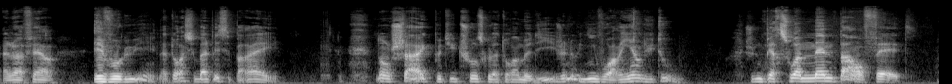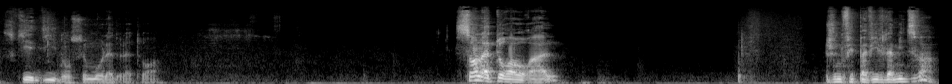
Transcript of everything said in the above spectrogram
elle va faire évoluer. La Torah chez Balpé, c'est pareil. Dans chaque petite chose que la Torah me dit, je n'y vois rien du tout je ne perçois même pas en fait ce qui est dit dans ce mot-là de la Torah. Sans la Torah orale, je ne fais pas vivre la mitzvah.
